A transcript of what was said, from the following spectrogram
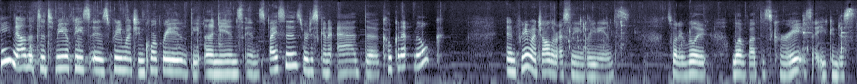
Okay, now that the tomato paste is pretty much incorporated with the onions and the spices, we're just gonna add the coconut milk and pretty much all the rest of the ingredients. That's what I really love about this curry is that you can just,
